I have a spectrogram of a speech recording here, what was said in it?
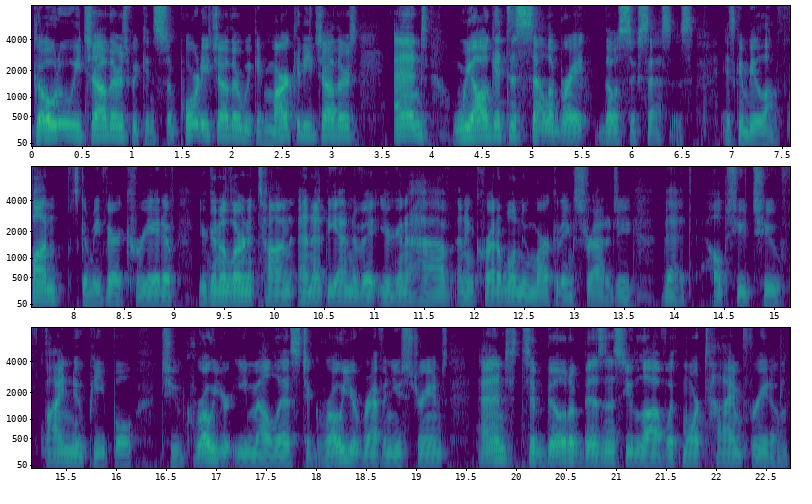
go to each other's, we can support each other, we can market each other's, and we all get to celebrate those successes. It's going to be a lot of fun. It's going to be very creative. You're going to learn a ton. And at the end of it, you're going to have an incredible new marketing strategy that helps you to find new people, to grow your email list, to grow your revenue streams, and to build a business you love with more time freedom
